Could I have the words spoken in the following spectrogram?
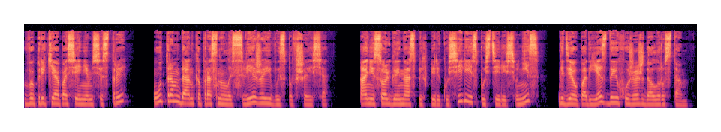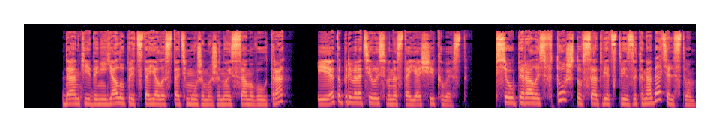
Вопреки опасениям сестры, утром Данка проснулась свежая и выспавшаяся. Они с Ольгой наспех перекусили и спустились вниз, где у подъезда их уже ждал Рустам. Данке и Даниялу предстояло стать мужем и женой с самого утра, и это превратилось в настоящий квест. Все упиралось в то, что в соответствии с законодательством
